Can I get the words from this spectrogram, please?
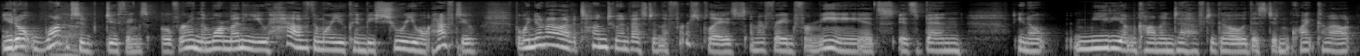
You oh, don't want to do things over, and the more money you have, the more you can be sure you won't have to. But when you don't have a ton to invest in the first place, I'm afraid for me, it's it's been, you know, medium common to have to go. This didn't quite come out.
